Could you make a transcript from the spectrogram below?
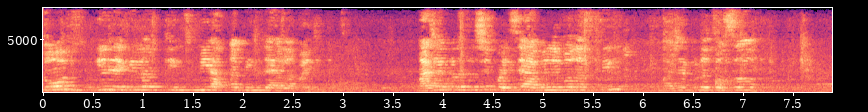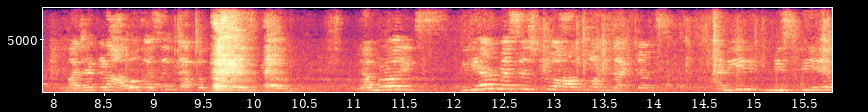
those irregular things मी आता बिल द्यायला पाहिजे. माझ्याकडे जसे पैसे अवेलेबल असतील माझ्याकडे जसं माझ्याकडे आवक असेल त्या पद्धतीने त्यामुळं it's clear message to all contractors आणि मिसबिहेव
